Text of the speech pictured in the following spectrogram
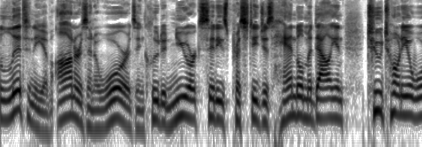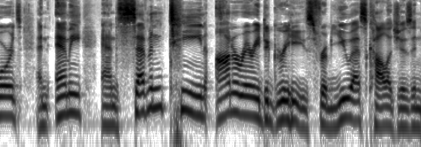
litany of honors and awards included New York City's prestigious Handel Medallion, two Tony Awards, an Emmy, and 17 honorary degrees from U.S. colleges and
